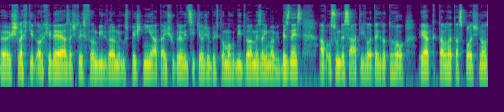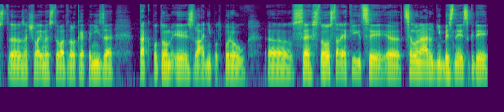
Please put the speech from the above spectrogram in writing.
eh, šlechtit orchideje a začali v tom být velmi úspěšní a Tai Sugar vycítil, že by v tom mohl být velmi zajímavý biznis a v 80. letech do toho, jak tahle ta společnost eh, začala investovat velké peníze, tak potom i s vládní podporou eh, se z toho stal jakýsi eh, celonárodní biznis, kdy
